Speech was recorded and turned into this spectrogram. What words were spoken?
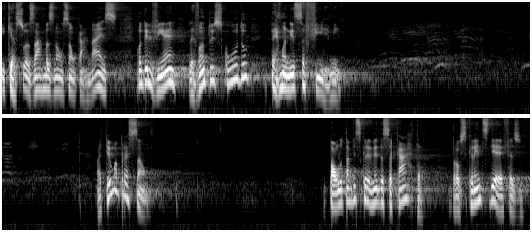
e que as suas armas não são carnais, quando ele vier, levanta o escudo, permaneça firme. Vai ter uma pressão. Paulo estava escrevendo essa carta para os crentes de Éfeso.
